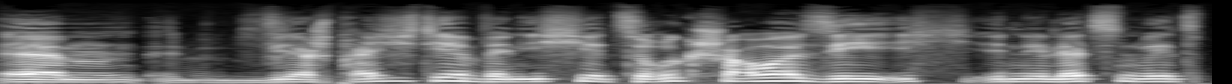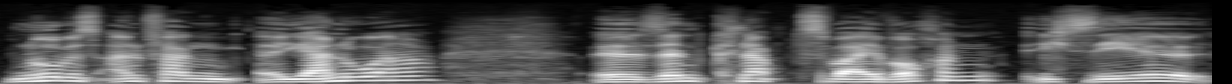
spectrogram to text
ähm, widerspreche ich dir, wenn ich hier zurückschaue, sehe ich in den letzten, jetzt nur bis Anfang äh, Januar, sind knapp zwei Wochen. Ich sehe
